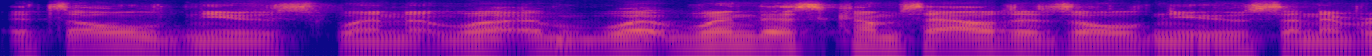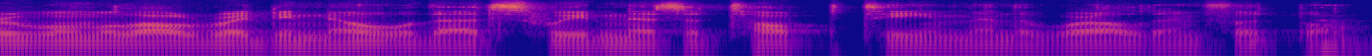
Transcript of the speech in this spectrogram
it's old news when when this comes out. It's old news, and everyone will already know that Sweden is a top team in the world in football.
